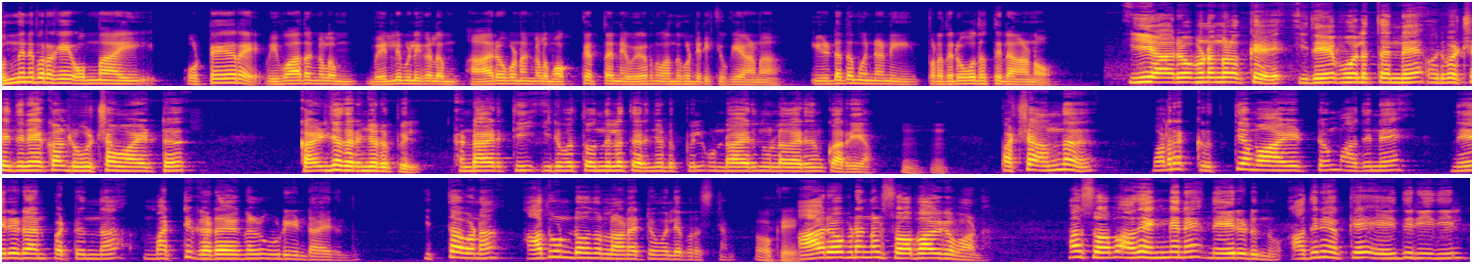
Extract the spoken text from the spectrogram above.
ഒന്നിനു പുറകെ ഒന്നായി ഒട്ടേറെ വിവാദങ്ങളും വെല്ലുവിളികളും ആരോപണങ്ങളും ഒക്കെ തന്നെ ഉയർന്നു വന്നുകൊണ്ടിരിക്കുകയാണ്. ഇടതുമുന്നണി പ്രതിരോധത്തിലാണോ? ഈ ആരോപണങ്ങളൊക്കെ ഇതേപോലെ തന്നെ ഒരുപക്ഷെ ഇതിനേക്കാൾ രൂക്ഷമായിട്ട് കഴിഞ്ഞ തെരഞ്ഞെടുപ്പിൽ രണ്ടായിരത്തി ഇരുപത്തൊന്നിലെ തെരഞ്ഞെടുപ്പിൽ ഉണ്ടായിരുന്നുള്ള കാര്യം നമുക്കറിയാം. പക്ഷെ അന്ന് വളരെ കൃത്യമായിട്ടും അതിനെ നേരിടാൻ പറ്റുന്ന മറ്റ് ഘടകങ്ങൾ കൂടി ഉണ്ടായിരുന്നു. ഇത്തവണ അതുണ്ടോ എന്നുള്ളതാണ് ഏറ്റവും വലിയ പ്രശ്നം. ആരോപണങ്ങൾ സ്വാഭാവികമാണ്. ആ സ്വഭാവം അതെങ്ങനെ നേരിടുന്നു? അതിനെയൊക്കെ ഏത് രീതിയിൽ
